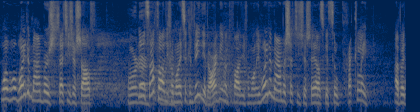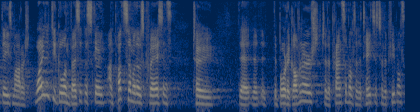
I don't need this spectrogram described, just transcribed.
Why, why do members such as yourself Order. No, it's not value for money. It's a convenient argument, value for money. Why do members such as yourselves get so prickly about these matters? Why did you go and visit the school and put some of those questions to the, the, the Board of Governors, to the principal, to the teachers, to the pupils?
